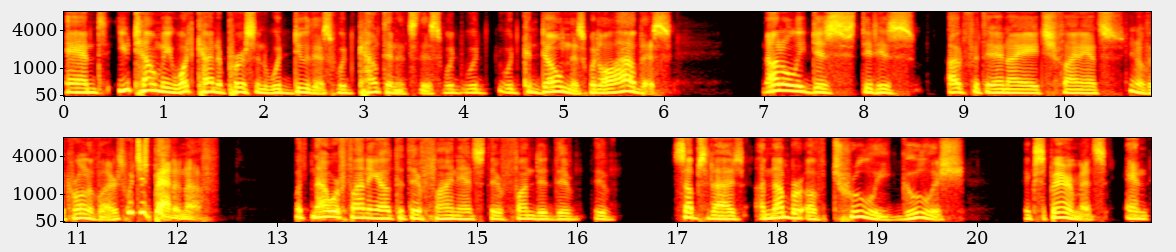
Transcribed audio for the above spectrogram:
And you tell me what kind of person would do this, would countenance this, would, would, would condone this, would allow this. Not only does, did his outfit the NIH finance, you know, the coronavirus, which is bad enough, but now we're finding out that they're financed, they're funded, they've, they've subsidized a number of truly ghoulish experiments. And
